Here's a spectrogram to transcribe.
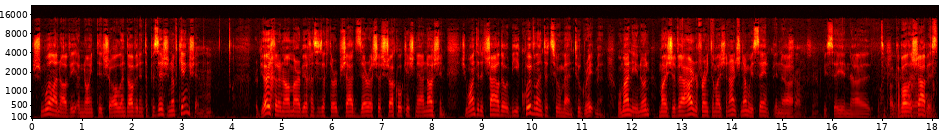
Shmuel Anavi anointed Shaul and David into position of kingship. Mm-hmm. Rabbi Yochanan Amar, Rabbi Yochanan says a third pshat, Zera sheshakol kishnei anashim. She wanted a child that would be equivalent to two men, two great men. Uman inun, Moshe ve'Aharon, referring to Moshe and Aaron. Shnei, we say in, in uh, Shabbos, yeah. We say in uh, what's it called Kabbalah Shabbos.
